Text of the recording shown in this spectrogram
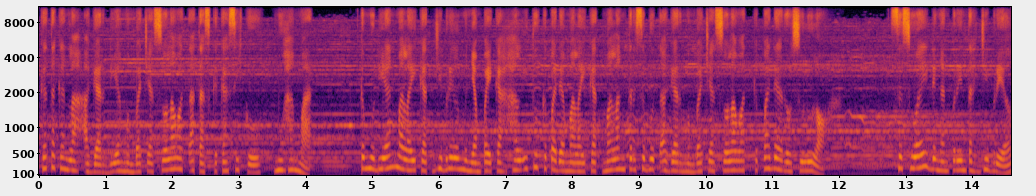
katakanlah agar dia membaca solawat atas kekasihku, Muhammad. Kemudian malaikat Jibril menyampaikan hal itu kepada malaikat malang tersebut agar membaca solawat kepada Rasulullah. Sesuai dengan perintah Jibril,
